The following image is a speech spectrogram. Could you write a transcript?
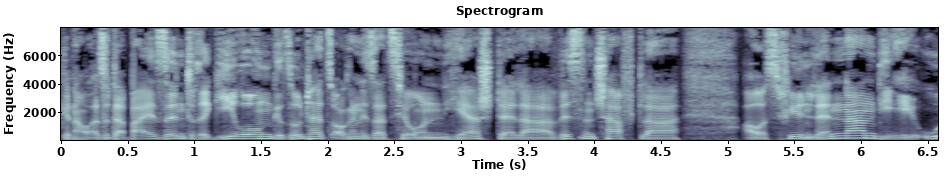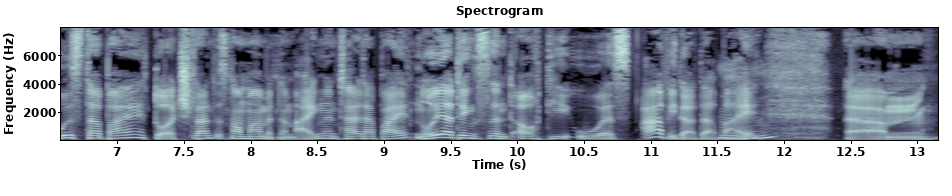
Genau, also dabei sind Regierungen, Gesundheitsorganisationen, Hersteller, Wissenschaftler aus vielen Ländern. Die EU ist dabei, Deutschland ist nochmal mit einem eigenen Teil dabei. Neuerdings sind auch die USA wieder dabei. Mhm. Ähm,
